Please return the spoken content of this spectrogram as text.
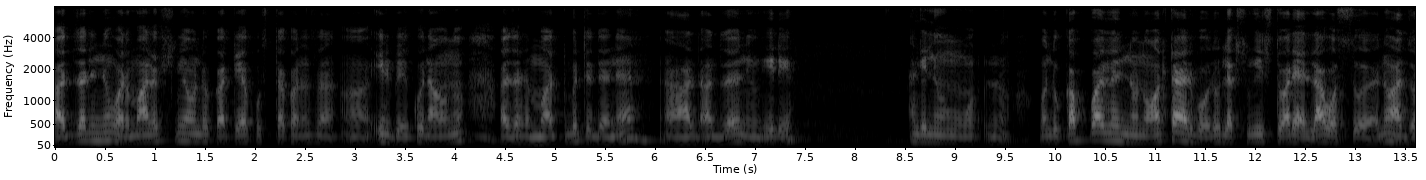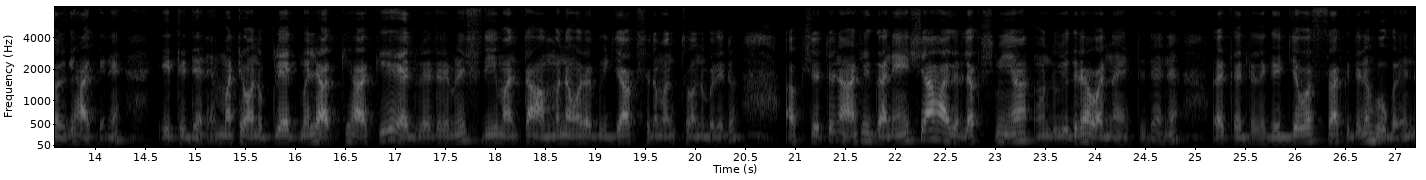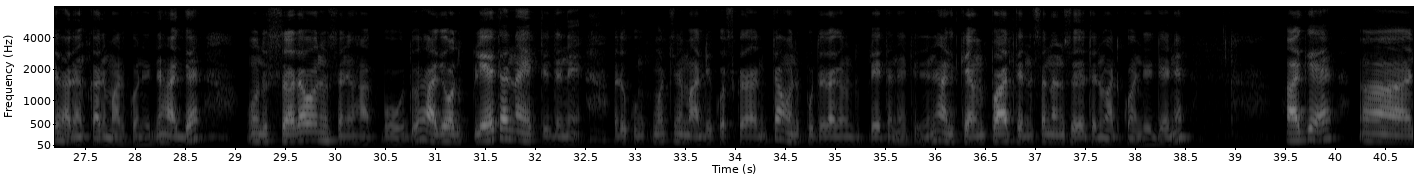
ಅದರಲ್ಲಿ ವರಮಹಾಲಕ್ಷ್ಮಿಯ ಒಂದು ಕಥೆಯ ಪುಸ್ತಕವನ್ನು ಸಹ ಇರಬೇಕು. ನಾನು ಅದನ್ನು ಮರ್ತು ಬಿಟ್ಟಿದ್ದೇನೆ. ಅದರಲ್ಲಿ ನೀವು ಇರಿ. ಹಾಗೆ ನೀವು ಒಂದು ಕಪ್ಪಲ್ಲಿ ನೀವು ನೋಡ್ತಾ ಇರ್ಬೋದು. ಲಕ್ಷ್ಮಿ ಇಷ್ಟವಾದ ಎಲ್ಲ ವಸ್ತುಗಳನ್ನು ಅದರೊಳಗೆ ಹಾಕಿನೇ, ಇಟ್ಟಿದ್ದೇನೆ. ಮತ್ತು ಒಂದು ಪ್ಲೇಟ್ ಮೇಲೆ ಅಕ್ಕಿ ಹಾಕಿ ಅದರ ಮೇಲೆ ಶ್ರೀಮಂತ ಅಮ್ಮನವರ ಬೀಜಾಕ್ಷರ ಮಂತ್ರವನ್ನು ಬರೆದು, ಅಕ್ಷತೆಯನ್ನು ಹಾಕಿ, ಗಣೇಶ ಹಾಗೆ ಲಕ್ಷ್ಮಿಯ ಒಂದು ವಿಗ್ರಹವನ್ನು ಇಟ್ಟಿದ್ದೇನೆ. ಅದಕ್ಕೆ ಗೆಜ್ಜೆ ವಸ್ತು ಹಾಕಿದ್ದೇನೆ, ಹೂಗಳಿಂದ ಅಲಂಕಾರ ಮಾಡ್ಕೊಂಡಿದ್ದೇನೆ. ಹಾಗೆ ಒಂದು ಸರವನ್ನು ಸಹ ನೀವು ಹಾಕ್ಬೋದು. ಹಾಗೆ ಒಂದು ಪ್ಲೇಟನ್ನು ಎತ್ತಿದ್ದೇನೆ. ಅದು ಕುಂಕುಮಾರ್ಚನೆ ಮಾಡಲಿಕ್ಕೋಸ್ಕರ ಅಂತ ಒಂದು ಪುಟ್ಟದಾಗಿ ಒಂದು ಪ್ಲೇಟನ್ನು ಎತ್ತಿದ್ದೇನೆ. ಹಾಗೆ ಕೆಂಪಾರ್ತಿಯನ್ನು ಸಹ ನಾನು ಸೇರಿತನ್ನು ಮಾಡ್ಕೊಂಡಿದ್ದೇನೆ. ಹಾಗೆ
